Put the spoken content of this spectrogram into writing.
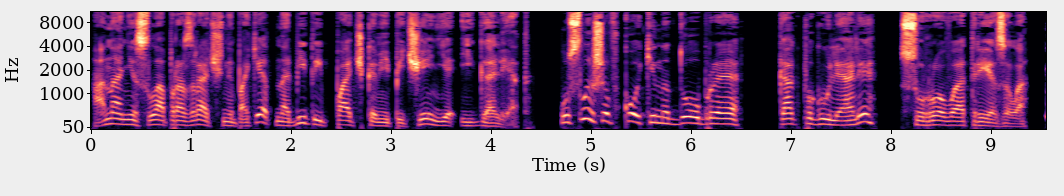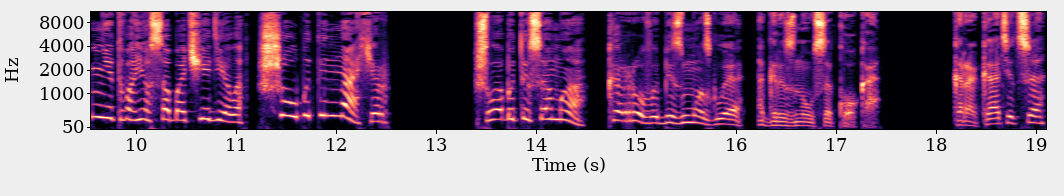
Она несла прозрачный пакет, набитый пачками печенья и галет. Услышав Кокина доброе «Как погуляли?», сурово отрезала. «Не твое собачье дело! Шел бы ты нахер!» «Шла бы ты сама, корова безмозглая!» — огрызнулся Кока. Каракатица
